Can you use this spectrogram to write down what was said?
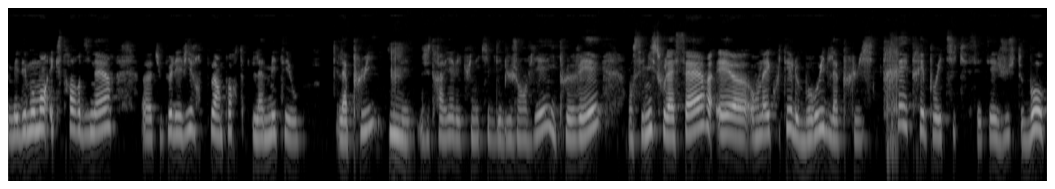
mais des moments extraordinaires, euh, tu peux les vivre peu importe la météo. La pluie, mmh. j'ai travaillé avec une équipe début janvier, il pleuvait, on s'est mis sous la serre et euh, on a écouté le bruit de la pluie. Très très poétique, c'était juste beau,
